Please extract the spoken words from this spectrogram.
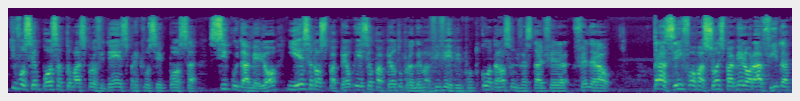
que você possa tomar as providências, para que você possa se cuidar melhor. E esse é o nosso papel, esse é o papel do programa viverbem.com, da nossa Universidade Federal. Trazer informações para melhorar a vida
